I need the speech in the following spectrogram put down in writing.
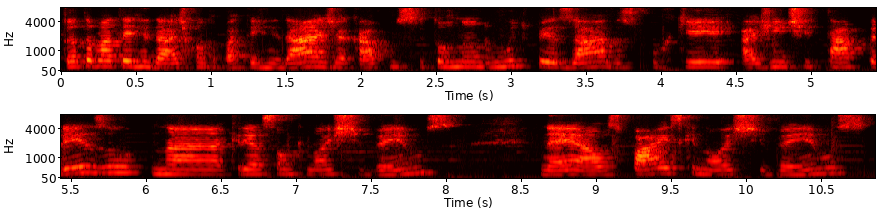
tanto a maternidade quanto a paternidade acabam se tornando muito pesadas porque a gente está preso na criação que nós tivemos, né, aos pais que nós tivemos.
